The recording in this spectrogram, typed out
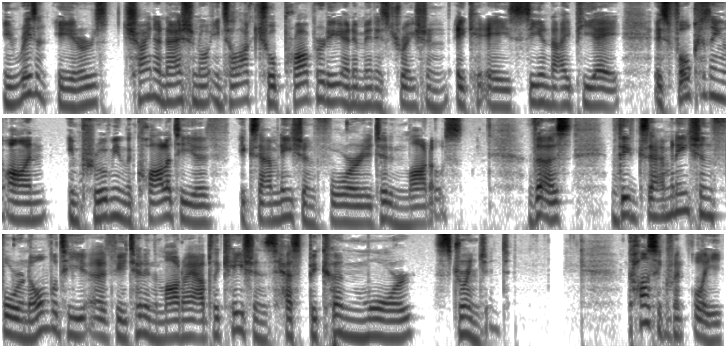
in recent years, China National Intellectual Property Administration, aka CNIPA, is focusing on improving the quality of examination for utility models. Thus, the examination for novelty of utility model applications has become more stringent. Consequently,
